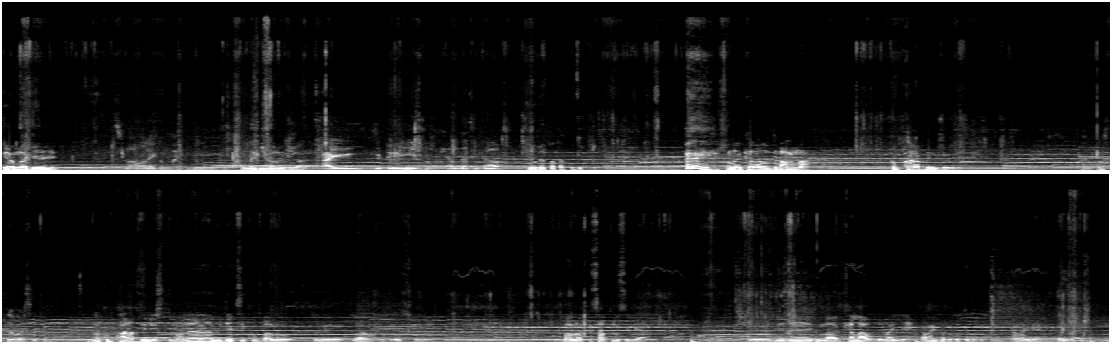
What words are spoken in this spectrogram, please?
কেমন নাকি? আসসালামু আলাইকুম ভাই। তোমরা কি করো এগুলা? ভাই একটু ই খেলতেছি তো। দূরে কথা খুব আসলে খেলা বলতে ভালো না। খুব খারাপ জিনিস এগুলো। আমি বুঝতে পারছি তো। এগুলো খুব খারাপ জিনিস। তোমার আমি দেখছি খুব ভালো। তুমি লেখাপড়া করে স্কুলে খুব ভালো একটা ছাত্র ছিলে। তো যে যে এগুলা খেলাও মোবাইলে কামাই করো কিছু তুমি কামাই নেই। বুঝলেন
